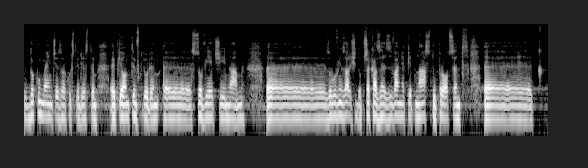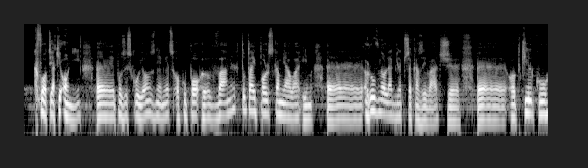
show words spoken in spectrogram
dokumencie z roku 1945, w którym Sowieci nam zobowiązali się do przekazywania 15% kwot, jakie oni e, pozyskują z Niemiec okupowanych. Tutaj Polska miała im e, równolegle przekazywać e, od kilku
